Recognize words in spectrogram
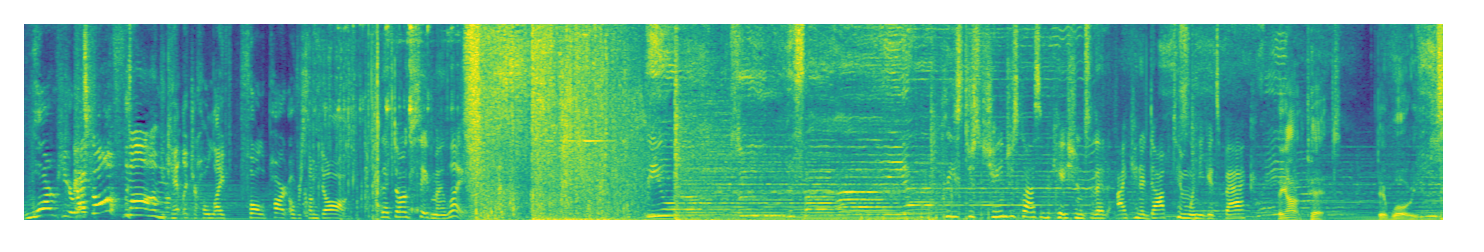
war hero. Back off, Mom! You can't let your whole life fall apart over some dog. That dog saved my life. Please just change his classification so that I can adopt him when he gets back. They aren't pets. They're warriors.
